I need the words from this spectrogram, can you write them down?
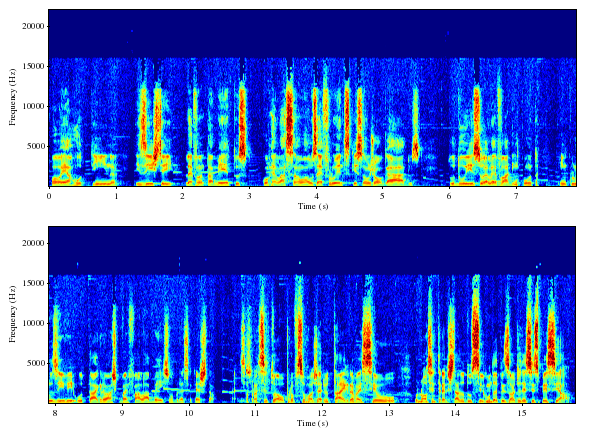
qual é a rotina, existem levantamentos com relação aos efluentes que são jogados, tudo isso é levado em conta. Inclusive, o Tagre eu acho que vai falar bem sobre essa questão. Só para situar, o professor Rogério Taigra vai ser o, o nosso entrevistado do segundo episódio desse especial.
